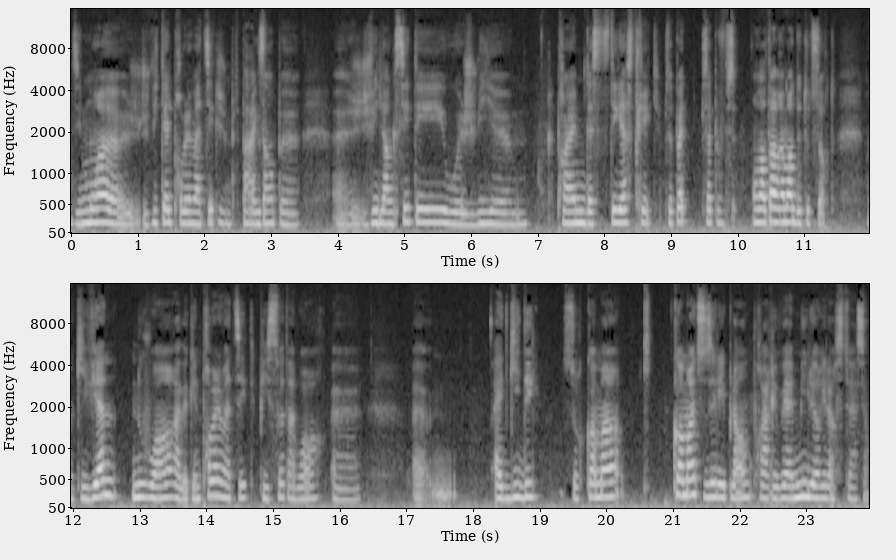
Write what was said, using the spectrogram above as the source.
Dis-moi, euh, je vis telle problématique. par exemple, euh, euh, je vis de l'anxiété ou je vis problème d'acidité gastrique. Ça peut être, ça peut, on entend vraiment de toutes sortes. Donc, ils viennent nous voir avec une problématique, puis ils souhaitent avoir, être guidés sur comment, comment utiliser les plantes pour arriver à améliorer leur situation.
